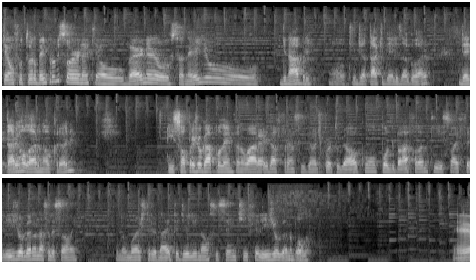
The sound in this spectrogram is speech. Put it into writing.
tem um futuro bem promissor, né? Que é o Werner, o Sané e o Gnabry. É o trio de ataque deles agora. Deitaram e rolaram na Ucrânia. E só para jogar a polêmica no ar aí da França ganhou de Portugal, com o Pogba falando que só é feliz jogando na seleção, hein? Que no Manchester United ele não se sente feliz jogando bola. É,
